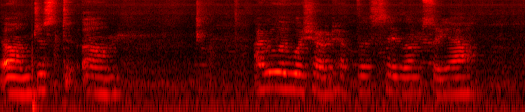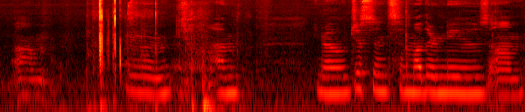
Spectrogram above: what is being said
um, just um, I really wish I would have to say them. So yeah. Um, um, um, you know, just in some other news. Um,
